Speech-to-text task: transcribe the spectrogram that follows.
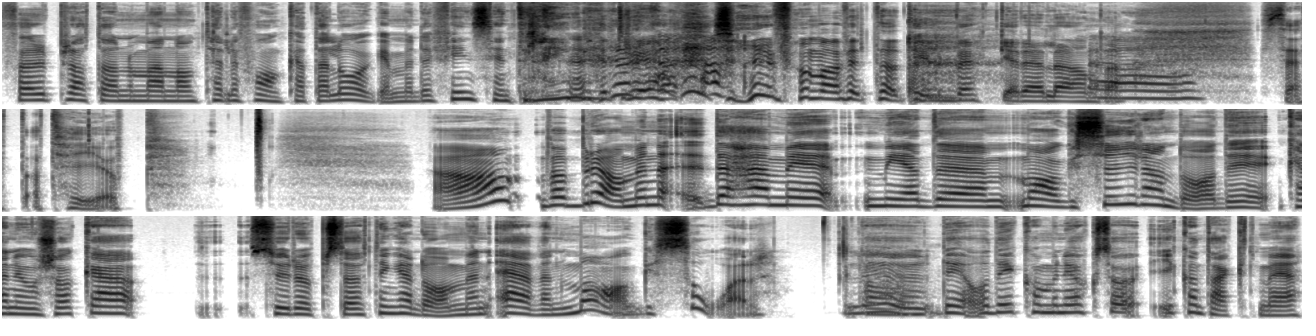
Förr pratade man om telefonkataloger, men det finns inte längre tror jag. Så nu får man väl ta till böcker eller andra ja. sätt att höja upp. Ja, vad bra. Men det här med, med eh, magsyran då, det kan ju orsaka sura uppstötningar då, men även magsår. Eller hur? Det, och det kommer ni också i kontakt med,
